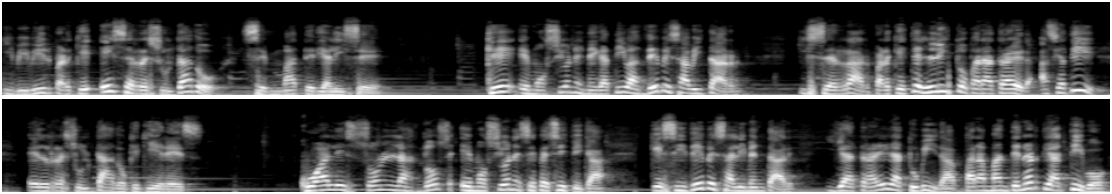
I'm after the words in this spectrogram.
y vivir para que ese resultado se materialice? ¿Qué emociones negativas debes habitar y cerrar para que estés listo para atraer hacia ti el resultado que quieres? Cuáles son las dos emociones específicas que si debes alimentar y atraer a tu vida para mantenerte activo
